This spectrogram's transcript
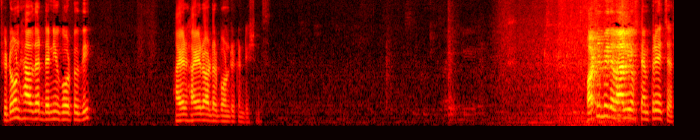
If you do not have that, then you go to the higher higher order boundary conditions. What will be the value of temperature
